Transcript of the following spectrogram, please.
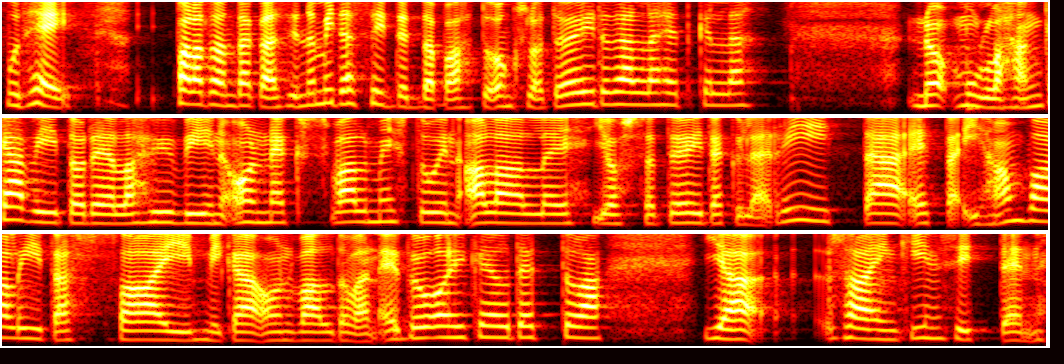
Mutta hei, palataan takaisin. No mitä sitten tapahtuu? Onko sulla töitä tällä hetkellä? No mullahan kävi todella hyvin. Onneksi valmistuin alalle, jossa töitä kyllä riittää, että ihan valita sai, mikä on valtavan etuoikeutettua. Ja sainkin sitten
